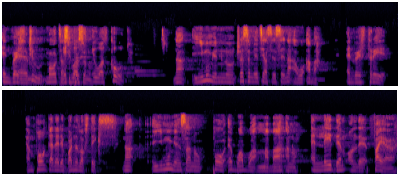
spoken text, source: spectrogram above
in verse ɛm, 2, malta it supɔ was, so no it was cold. na ɛyi mu mmienu no kyerɛ sɛ mɛte aseɛ sɛ na awɔ aba. And verse 3, and Paul gathered a bundle of sticks na ɛyi mu mmiɛnsa no paul ɛboaboa mmabaa ano. and laid them on the fire.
